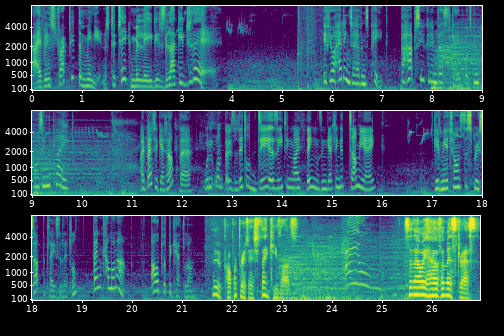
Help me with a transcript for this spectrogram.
I've instructed the minions to take Milady's luggage there. If you're heading to Heaven's Peak, perhaps you could investigate what's been causing the plague. I'd better get up there. Wouldn't want those little deers eating my things and getting a tummy ache. Give me a chance to spruce up the place a little, then come on up. I'll put the kettle on. Ooh, proper British. Thank you, love. So now we have a mistress.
